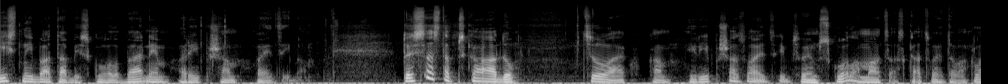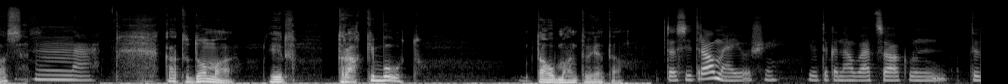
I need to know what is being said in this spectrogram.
Īstenībā tā bija skola bērniem ar īpašām vajadzībām. Tu esi sastapis kādu cilvēku, kam ir īpašās vajadzības, vai jums skolā mācās kāds vai tavā klasē? Nē, Kā tu domā, ir traki būt taumanta vietā? tas ir traumējoši. Jo tā kā nav vecāku, un tu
